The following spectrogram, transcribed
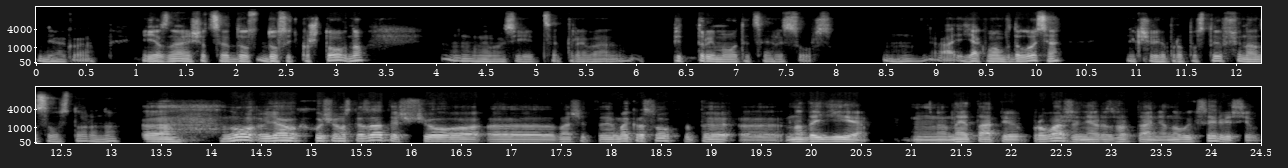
Дякую. Я знаю, що це досить коштовно. Ось і це треба підтримувати цей ресурс. А як вам вдалося, якщо я пропустив фінансову сторону? Е, Ну, я хочу вам сказати, що е, значить, Microsoft е, надає на етапі впровадження розгортання нових сервісів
